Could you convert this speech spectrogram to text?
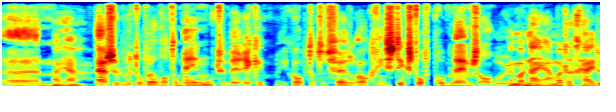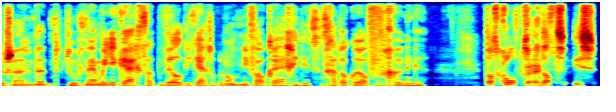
ehm, Nou ja. daar zullen we toch wel wat omheen moeten werken. Ik hoop dat het verder ook geen stikstofprobleem zal worden. Ja, maar, nou ja, maar dan ga je dus. natuurlijk, nee, maar je krijgt dat wel, je krijgt op een ander niveau krijg je dit. Het gaat ook weer over vergunningen. Dat klopt. En dat is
